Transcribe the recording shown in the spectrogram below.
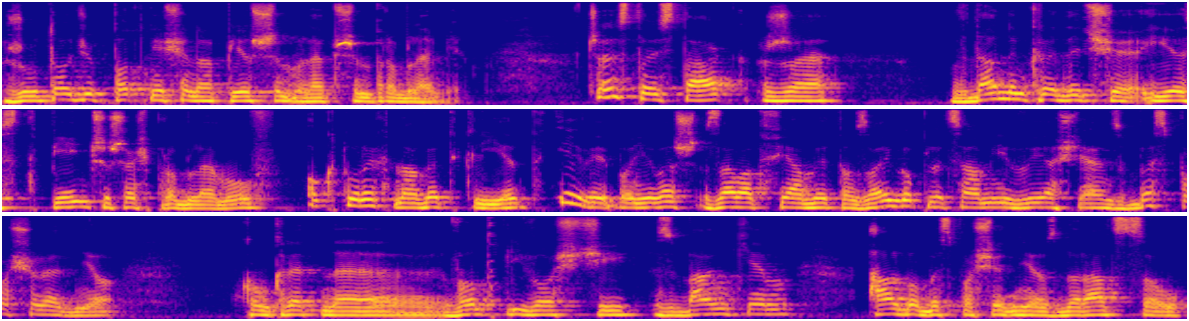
żółtodziób potnie się na pierwszym lepszym problemie. Często jest tak, że w danym kredycie jest 5 czy 6 problemów, o których nawet klient nie wie, ponieważ załatwiamy to za jego plecami, wyjaśniając bezpośrednio konkretne wątpliwości z bankiem albo bezpośrednio z doradcą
